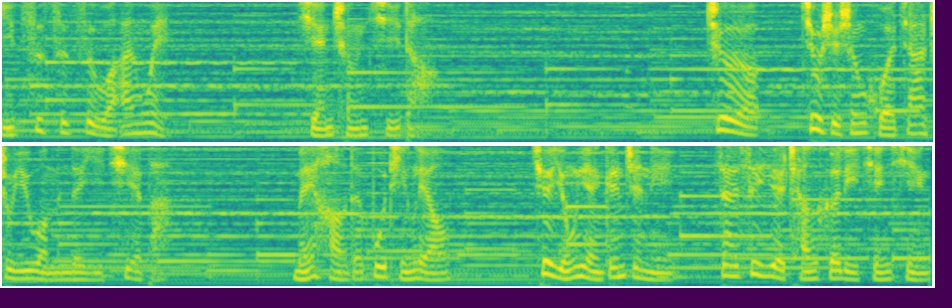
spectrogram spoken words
一次次自我安慰，虔诚祈祷。这就是生活加诸于我们的一切吧。美好的不停留，却永远跟着你在岁月长河里前行。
